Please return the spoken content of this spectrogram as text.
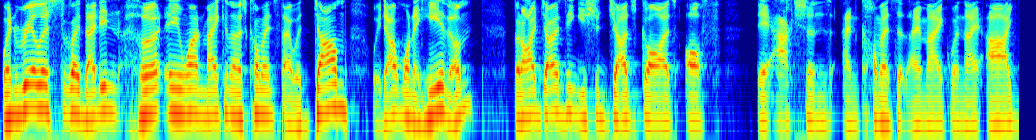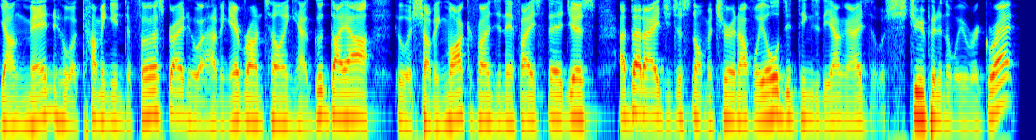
when realistically they didn't hurt anyone making those comments. They were dumb. We don't want to hear them. But I don't think you should judge guys off their actions and comments that they make when they are young men who are coming into first grade, who are having everyone telling how good they are, who are shoving microphones in their face. They're just, at that age, you're just not mature enough. We all did things at a young age that were stupid and that we regret.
